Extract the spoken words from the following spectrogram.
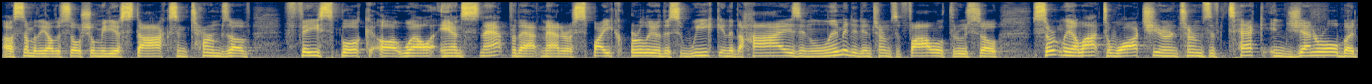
uh, some of the other social media stocks in terms of Facebook, uh, well, and Snap for that matter, a spike earlier this week into the highs and limited in terms of follow through. So, certainly a lot to watch here in terms of tech in general, but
